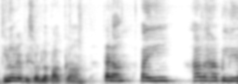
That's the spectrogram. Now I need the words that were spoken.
இன்னொரு எபிசோடில் பார்க்கலாம். Tata bye have a happy day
